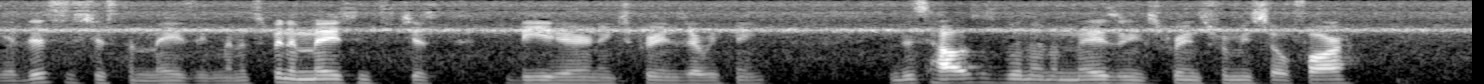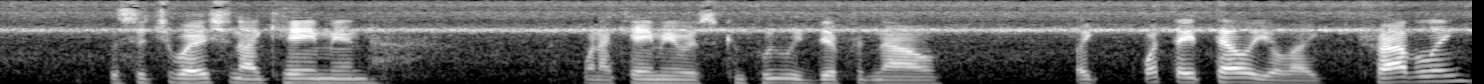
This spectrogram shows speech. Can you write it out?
Yeah, this is just amazing, man. It's been amazing to just be here and experience everything. And this house has been an amazing experience for me so far. The situation I came in when I came here was completely different now. Like what they tell you, like traveling,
